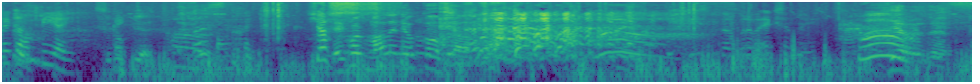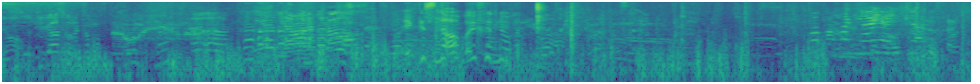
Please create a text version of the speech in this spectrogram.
Kyk al pie jy. Jos, Jy moet mal in jou kop. Eerder. ek is naby genoeg. Papa, gaan jy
